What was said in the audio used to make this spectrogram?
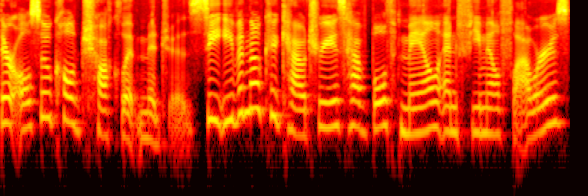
they're also called chocolate midges. See, even though cacao trees have both male and female flowers,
